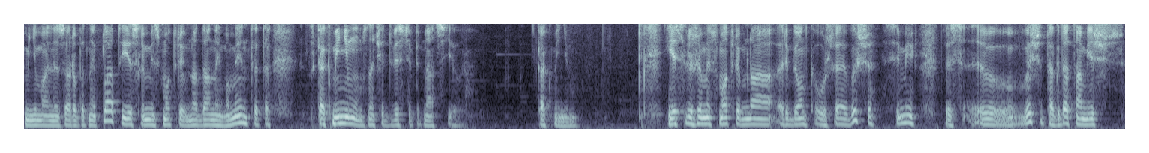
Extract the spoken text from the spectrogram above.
минимальной заработной платы. Если мы смотрим на данный момент, это как минимум значит 215 евро. Как минимум. Если же мы смотрим на ребенка уже выше 7, то есть э, выше, тогда там есть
